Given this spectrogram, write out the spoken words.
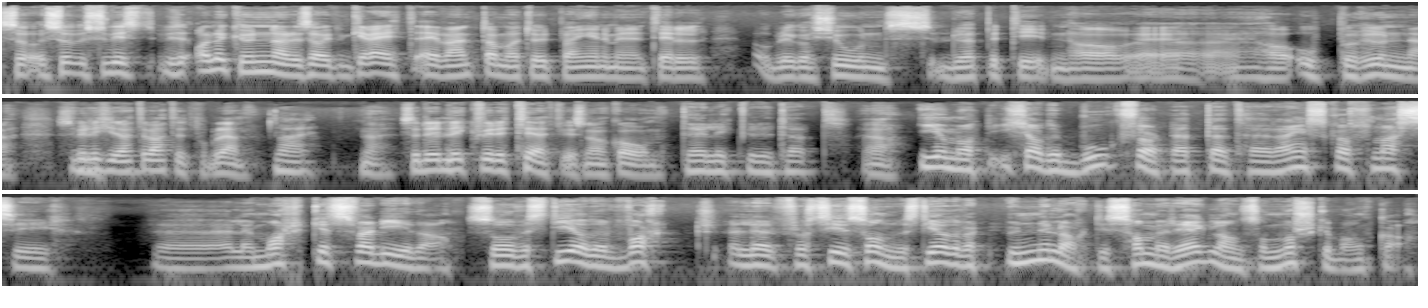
Så, så, så hvis, hvis, alle kundene hadde sagt greit, jeg venter med å ta ut pengene mine til obligasjonsløpetiden har, har opprundet, så ville ikke dette vært et problem. Nei. Nei. Så det er likviditet vi snakker om? Det er likviditet. Ja. I og med at de ikke hadde bokført dette til regnskapsmessig uh, eller markedsverdi, da, så hvis de hadde valgt, eller for å si det sånn, hvis de hadde vært underlagt de samme reglene som norske banker,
